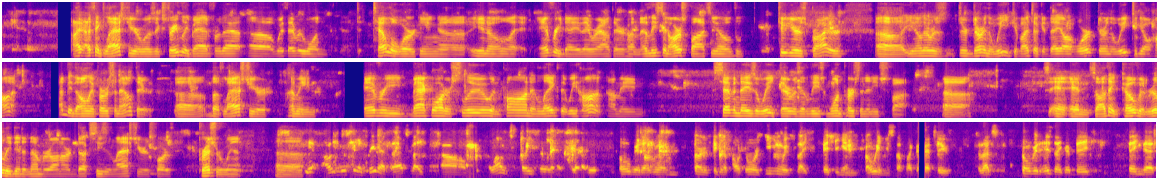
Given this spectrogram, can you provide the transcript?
I, I think last year was extremely bad for that uh, with everyone t- teleworking. Uh, you know, every day they were out there hunting. At least in our spots, you know, the two years prior, uh, you know, there was there, during the week. If I took a day off work during the week to go hunt, I'd be the only person out there. Uh, but last year, I mean, every backwater slough and pond and lake that we hunt, I mean, seven days a week, there was at least one person in each spot. Uh, and, and, so I think COVID really did a number on our duck season last year as far as pressure went. Uh, yeah, I was just going to say that. but That's like um, a lot of states with COVID, everyone started picking up outdoors, even with like fishing and boating and stuff like that too. So that's COVID is like a big thing that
